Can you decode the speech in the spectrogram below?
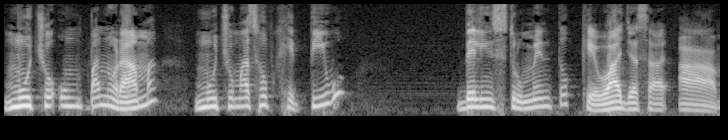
mucho, un panorama mucho más objetivo del instrumento que vayas a, a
